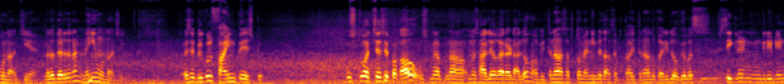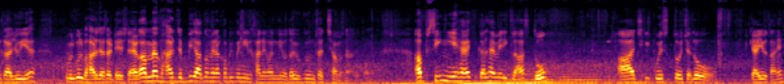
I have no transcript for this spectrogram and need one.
होना चाहिए मतलब दरदरा नहीं होना चाहिए। वैसे बिल्कुल फाइन पेस्ट हो। उसको अच्छे से पकाओ, उसमें अपना मसाले वगैरह डालो। अब इतना सब तो मैं नहीं बता सकता, इतना तो कर ही लोगे, बस सीक्रेट इंग्रेडिएंट काजू ही है। तो बिल्कुल बाहर जैसा टेस्ट आएगा। अब मैं बाहर जब भी जाता हूँ, मेरा कभी पनीर खाने का नहीं होता, क्योंकि उनसे अच्छा बना देता हूँ। अब सीन ये है कि कल है मेरी क्लास दो। आज की क्विज तो चलो, क्या ही बताएँ।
